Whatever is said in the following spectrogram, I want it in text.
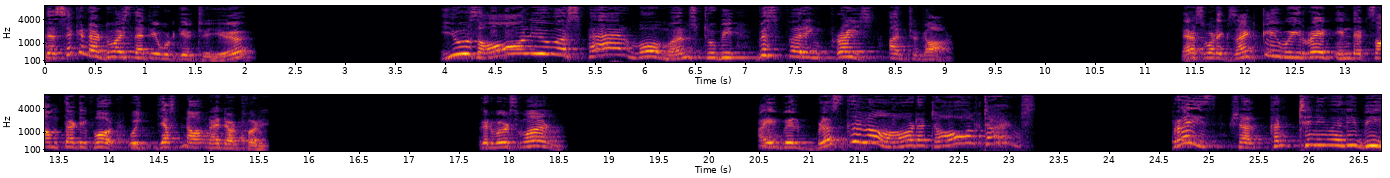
The second advice that he would give to you use all your spare moments to be whispering praise unto God. That's what exactly we read in that Psalm 34, we just now read out for you. Look at verse 1. I will bless the Lord at all times. Praise shall continually be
